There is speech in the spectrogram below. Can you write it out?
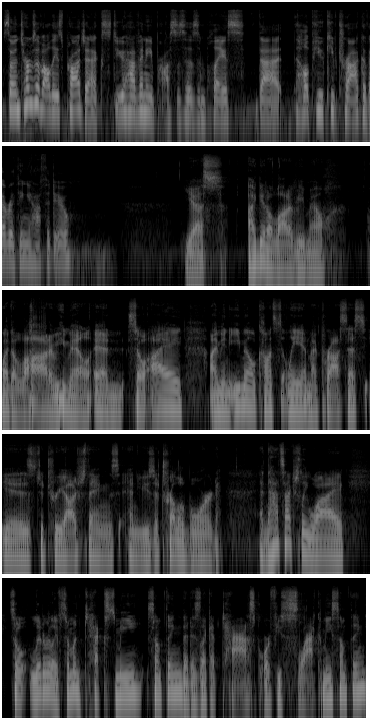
So, in terms of all these projects, do you have any processes in place that help you keep track of everything you have to do? Yes, I get a lot of email like a lot of email. And so I I'm in email constantly and my process is to triage things and use a Trello board. And that's actually why so literally if someone texts me something that is like a task or if you slack me something,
